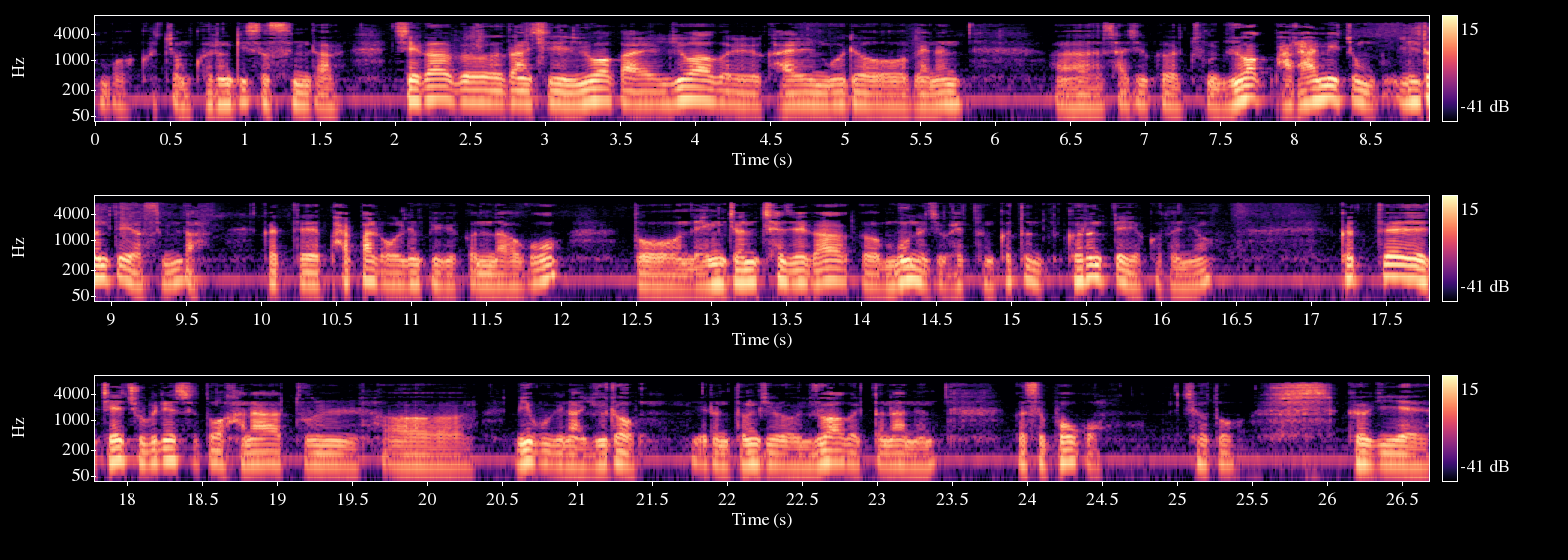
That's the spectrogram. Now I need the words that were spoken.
뭐그좀 그런 게 있었습니다. 제가 그 당시 유학을 유학을 갈 무렵에는 어, 사실 그 좀 유학 바람이 좀 일던 때였습니다. 그때 88 올림픽이 끝나고 또 냉전 체제가 그 무너지고 했던 그런 그런 때였거든요. 그때 제 주변에서도 하나 둘 어, 미국이나 유럽 이런 등지로 유학을 떠나는 것을 보고 저도 거기에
